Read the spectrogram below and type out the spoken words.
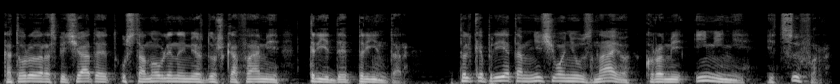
которую распечатает установленный между шкафами 3D-принтер. Только при этом ничего не узнаю, кроме имени и цифр.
